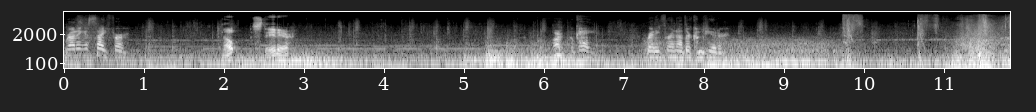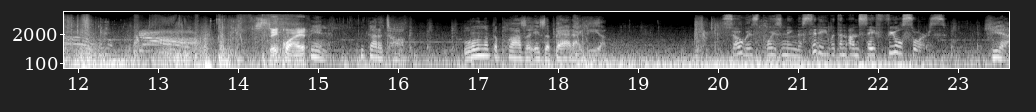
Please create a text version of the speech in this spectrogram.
Running a cipher. Nope, stay there. Okay. Ready for another computer. Stay quiet. Phin, we gotta talk. Blowing up the plaza is a bad idea. So is poisoning the city with an unsafe fuel source. Yeah,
